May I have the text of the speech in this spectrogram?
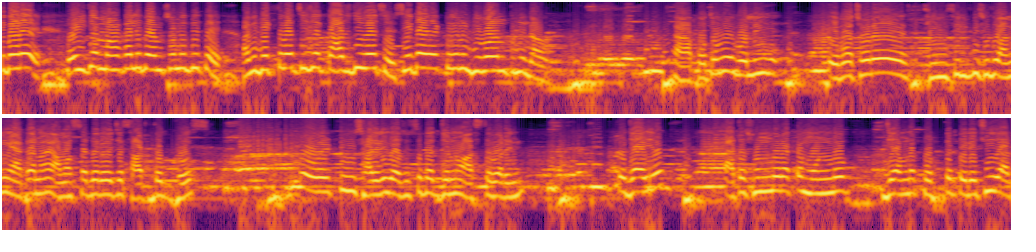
এবারে এই যে মা কালী ব্যায়াম সমিতিতে আমি দেখতে পাচ্ছি যে কাজটি হয়েছে, সেটা একটুখানি বিবরণ তুমি দাও। প্রথমে বলি, এবছরে থিম শিল্পী শুধু আমি একা নয়, আমার সাথে রয়েছে সার্থক ঘোষ। তো একটু শারীরিক অসুস্থতার জন্য আসতে পারেনি। তো যাই হোক, এত সুন্দর একটা মণ্ডপ যে আমরা করতে পেরেছি, আর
